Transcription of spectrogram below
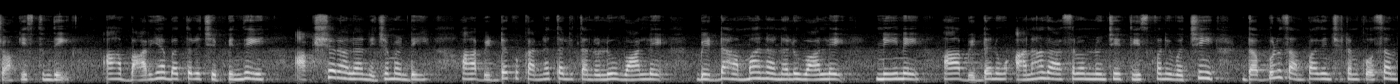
షాకిస్తుంది ఆ భార్యాభర్తలు చెప్పింది అక్షరాల నిజమండి. ఆ బిడ్డకు కన్న తల్లిదండ్రులు వాళ్ళే. బిడ్డ అమ్మా నాన్నలు వాళ్ళే. నేనే ఆ బిడ్డను అనాథాశ్రమం నుంచి తీసుకొని వచ్చి డబ్బులు సంపాదించడం కోసం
